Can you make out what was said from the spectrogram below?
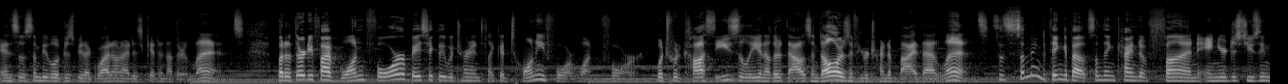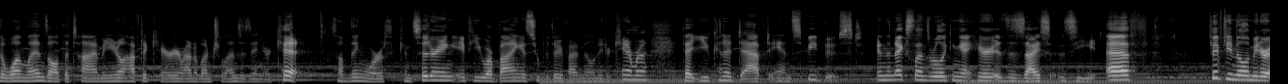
And so some people would just be like, why don't I just get another lens? But a 35 1.4 basically would turn into like a 24 1.4, which would cost easily another $1,000 if you were trying to buy that lens. So it's something to think about, something kind of fun, and you're just using the one lens all the time and you don't have to carry around a bunch of lenses in your kit. Something worth considering if you are buying a Super 35mm camera that you can adapt and speed boost. And the next lens we're looking at here is the Zeiss ZF. 50mm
